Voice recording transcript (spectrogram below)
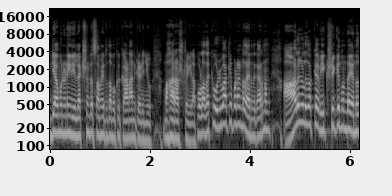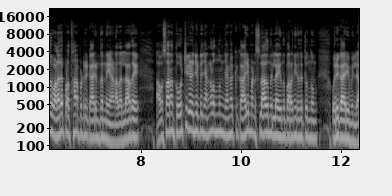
ഇന്ത്യ മുന്നണിയിൽ ഇലക്ഷന്റെ സമയത്ത് നമുക്ക് കാണാൻ കഴിഞ്ഞു മഹാരാഷ്ട്രയിൽ. അപ്പോൾ അതൊക്കെ ഒഴിവാക്കപ്പെടേണ്ടതായിരുന്നു കാരണം ആളുകൾ ഇതൊക്കെ വീക്ഷിക്കുന്നുണ്ട് എന്നത് വളരെ പ്രധാനപ്പെട്ട ഒരു കാര്യം തന്നെയാണ്. അതല്ലാതെ അവസാനം തോറ്റു കഴിഞ്ഞിട്ട് ഞങ്ങളൊന്നും ഞങ്ങൾക്ക് കാര്യം മനസ്സിലാകുന്നില്ല എന്ന് പറഞ്ഞിരുന്നിട്ടൊന്നും ഒരു കാര്യമില്ല.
